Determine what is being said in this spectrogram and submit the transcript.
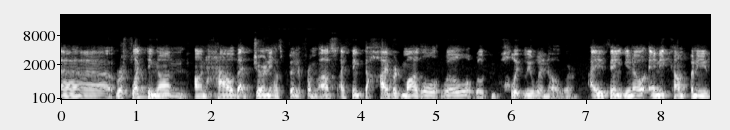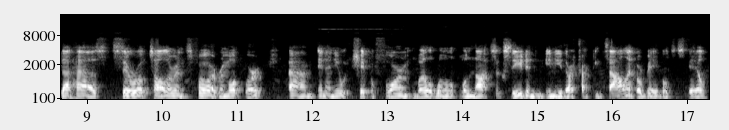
uh, reflecting on on how that journey has been from us, I think the hybrid model will will completely win over. I think you know any company that has zero tolerance for remote work um, in any shape or form will will will not succeed in, in either attracting talent or be able to scale.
